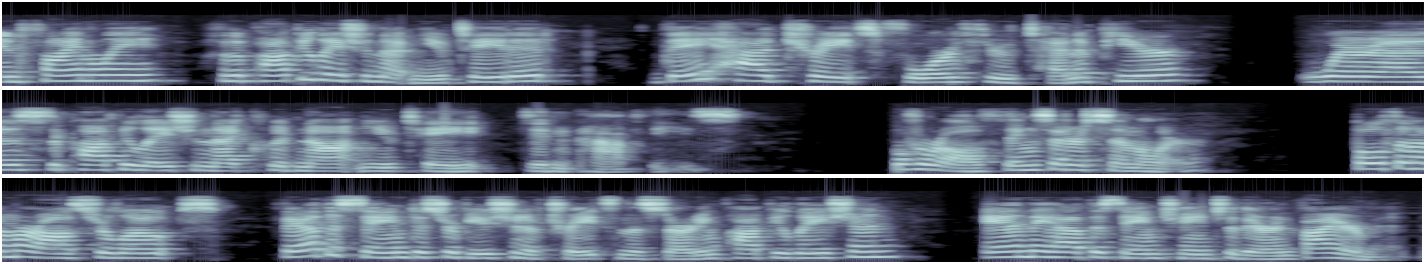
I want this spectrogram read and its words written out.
And finally, for the population that mutated, they had traits 4 through 10 appear, whereas the population that could not mutate didn't have these. Overall, things that are similar. Both of them are australopes. They have the same distribution of traits in the starting population, and they have the same change to their environment.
